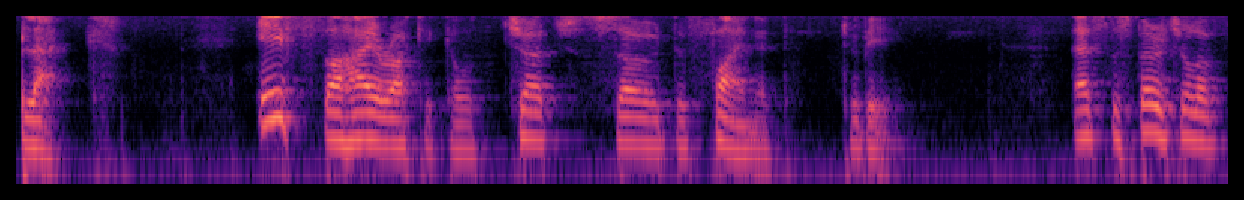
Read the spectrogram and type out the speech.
black. If the hierarchical church so define it to be. That's the spiritual of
